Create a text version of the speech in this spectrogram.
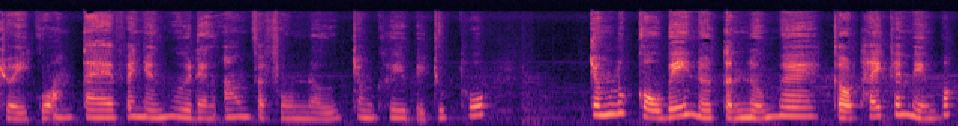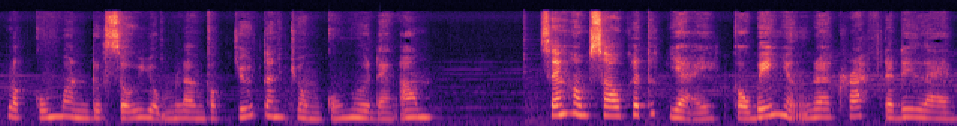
trụy của ông ta với những người đàn ông và phụ nữ trong khi bị trút thuốc trong lúc cậu bé nửa tỉnh nửa mê, cậu thấy cái miệng bất lực của mình được sử dụng làm vật chứa tinh trùng của người đàn ông. Sáng hôm sau khi thức dậy, cậu bé nhận ra Kraft đã đi làm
